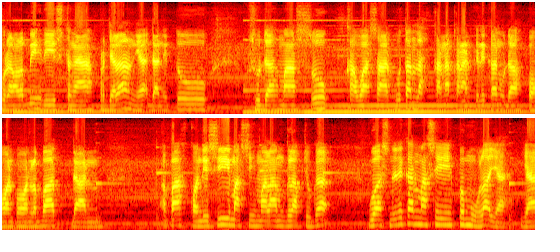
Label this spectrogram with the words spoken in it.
kurang lebih di setengah perjalanan ya. Dan itu sudah masuk kawasan hutan lah karena kanan kiri kan udah pohon-pohon lebat dan apa kondisi masih malam gelap juga. Gua sendiri kan masih pemula ya. Ya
